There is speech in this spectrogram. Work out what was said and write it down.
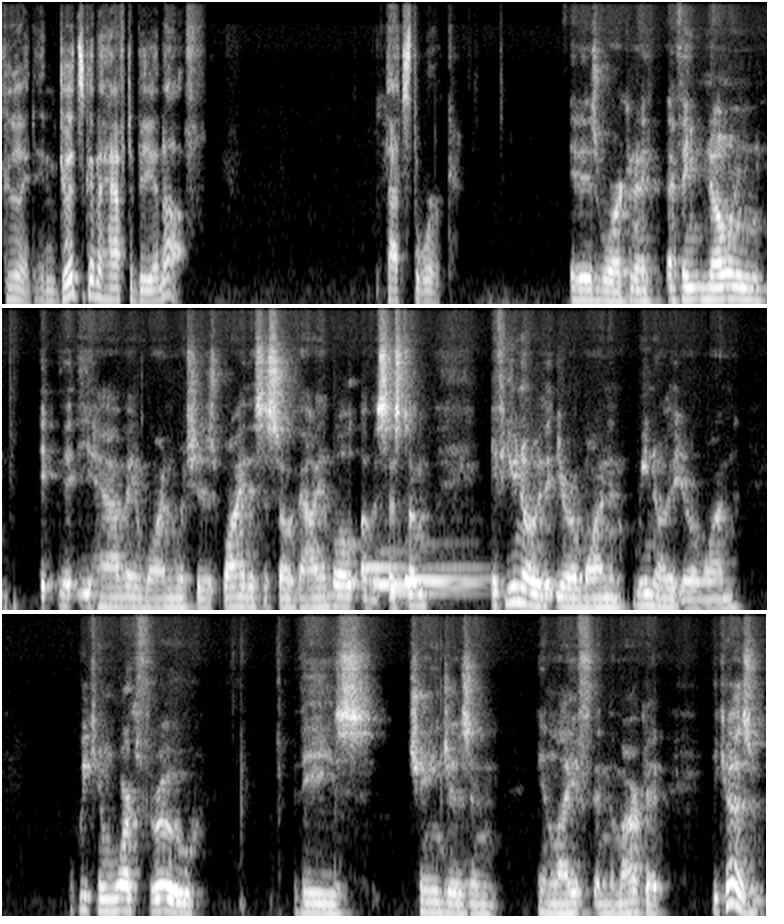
good and good's going to have to be enough that's the work. It is work, and I, I think knowing it, that you have a one, which is why this is so valuable of a system. If you know that you're a one, and we know that you're a one, we can work through these changes in in life in the market because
